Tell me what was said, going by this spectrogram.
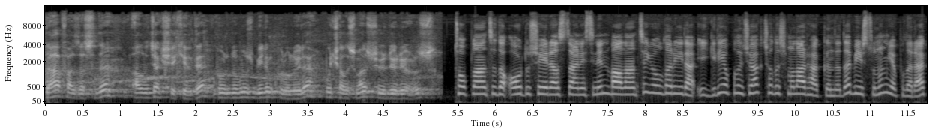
daha fazlasını alacak şekilde kurduğumuz bilim kuruluyla bu çalışmayı sürdürüyoruz. Toplantıda Ordu Şehir Hastanesi'nin bağlantı yollarıyla ilgili yapılacak çalışmalar hakkında da bir sunum yapılarak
